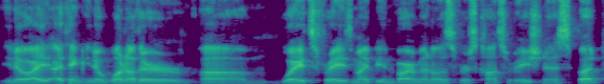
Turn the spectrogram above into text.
You know, I, I think, you know, one other um, way it's phrased might be environmentalist versus conservationist. But,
